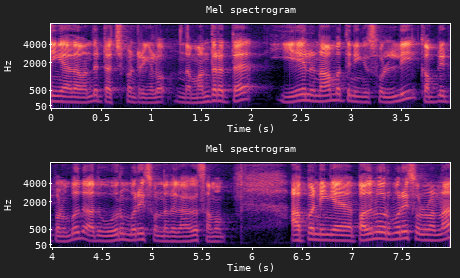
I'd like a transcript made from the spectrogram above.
நீங்கள் அதை வந்து டச் பண்ணுறீங்களோ இந்த மந்திரத்தை ஏழு நாமத்தை நீங்கள் சொல்லி கம்ப்ளீட் பண்ணும்போது அது ஒரு முறை சொன்னதுக்காக சமம். அப்போ நீங்கள் பதினோரு முறை சொல்லணும்னா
